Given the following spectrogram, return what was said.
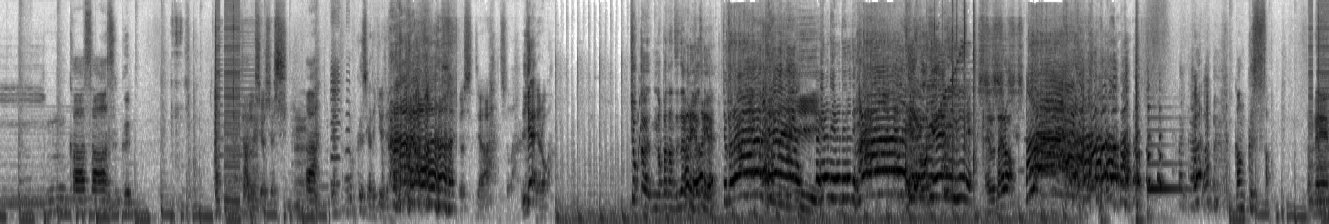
インカサスグ。残よしよしよし、うん。あ。やっとブロックしかできるじゃんよしじゃあちょっといけ。やろう。チョッカのパターン全然ある。よあるよ。ちょこらーいいあ拾って拾って拾って。オッケー耐えろ耐えろイカ ンクッサ。残念。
